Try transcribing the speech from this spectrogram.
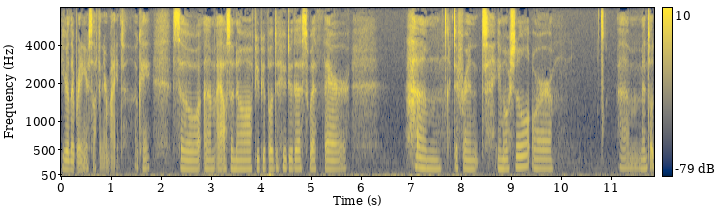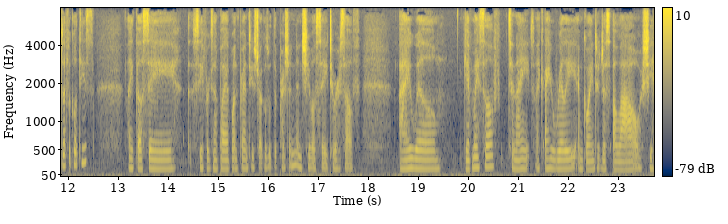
you're liberating yourself in your mind. Okay, so um, I also know a few people who do this with their um, different emotional or um, mental difficulties. Like they'll say, say for example, I have one friend who struggles with depression, and she will say to herself, "I will." give myself tonight like i really am going to just allow she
